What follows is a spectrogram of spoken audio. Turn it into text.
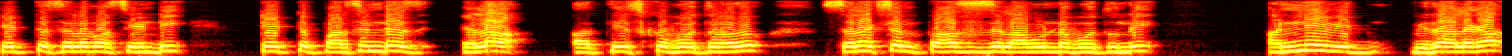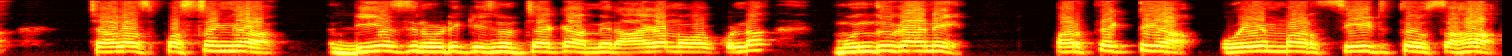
టెట్ సిలబస్ ఏంటి? టెట్ పర్సంటేజ్ ఎలా తీసుకోబోతున్నారు. సెలక్షన్ ప్రాసెస్ ఎలా ఉండబోతుంది? అన్ని వి- విధాలుగా చాలా స్పష్టంగా డిఎస్సి నోటిఫికేషన్ వచ్చాక మీరు ఆగం అవ్వకుండా ముందుగానే పర్ఫెక్ట్గా ఓఎంఆర్ సీట్తో సహా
